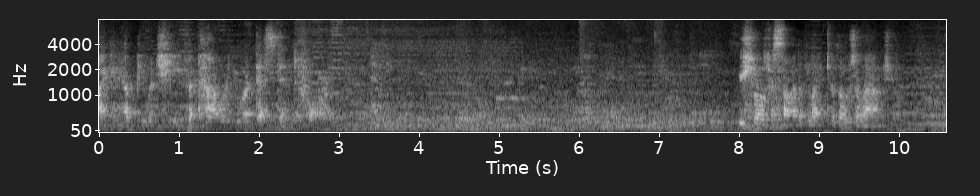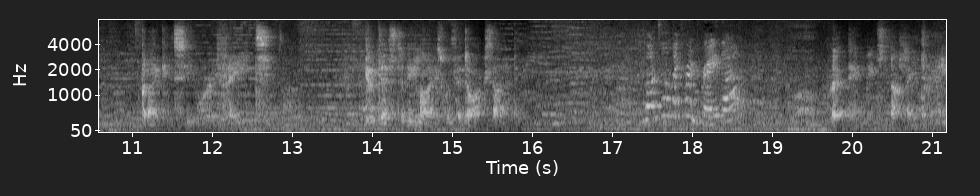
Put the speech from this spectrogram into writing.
I can help you achieve the power you are destined for. You show a facade of light to those around you, but I can see where it fades. Your destiny lies with the dark side. You want to tell my friend Ray that? That name means nothing to me.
